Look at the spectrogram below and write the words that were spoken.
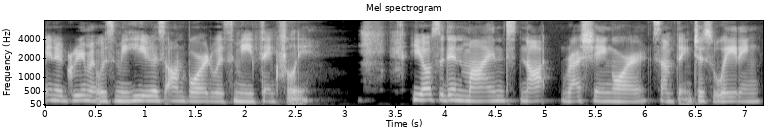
in agreement with me. He was on board with me thankfully. He also didn't mind not rushing or something just waiting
